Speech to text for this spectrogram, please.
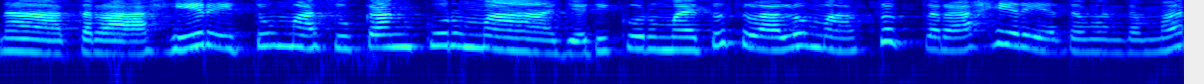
Nah, terakhir itu masukkan kurma. Jadi kurma itu selalu masuk terakhir ya teman-teman.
